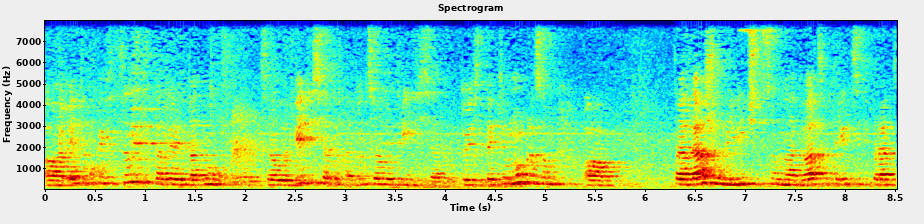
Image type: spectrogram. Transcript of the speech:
А, этот коэффициент составляет 1,2, 1,3. То есть таким образом продажи увеличатся на 20-30%.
